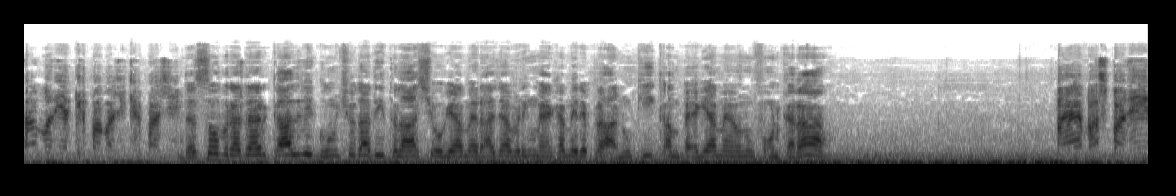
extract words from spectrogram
ਸਭ ਵਧੀਆ ਕਿਰਪਾ ਭਾਜੀ ਕਿਰਪਾ ਜੀ। ਦੱਸੋ ਬ੍ਰਦਰ ਕੱਲ ਵੀ ਗੁੰਮਸ਼ੁਦਾ ਦੀ ਤਲਾਸ਼ ਹੋ ਗਿਆ ਮੈਂ ਰਾਜਾ ਵੜਿੰਗ ਮੈਂ ਕਿਹਾ ਮੇਰੇ ਭਰਾ ਨੂੰ ਕੀ ਕੰਮ ਪੈ ਗਿਆ ਮੈਂ ਉਹਨੂੰ ਫੋਨ ਕਰਾਂ। ਮੈਂ ਬਸ ਭਾਜੀ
